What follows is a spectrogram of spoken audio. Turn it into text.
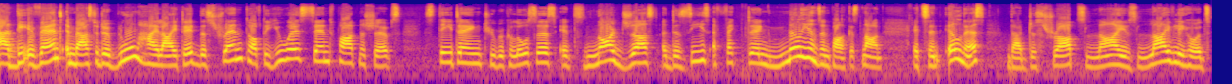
At the event, Ambassador Blome highlighted the strength of the US Sindh partnerships, stating tuberculosis it's not just a disease affecting millions in Pakistan, it's an illness that disrupts lives, livelihoods,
